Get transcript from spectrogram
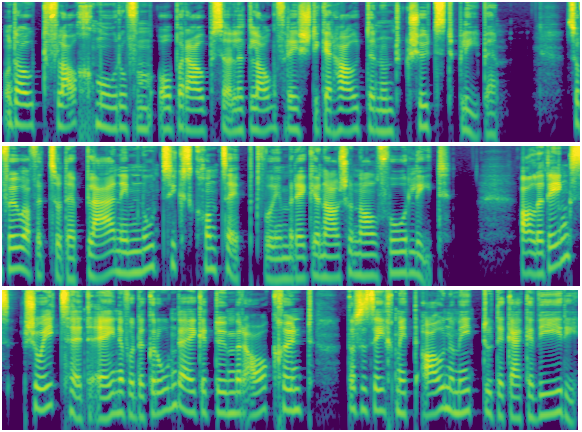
und auch die Flachmauer auf dem Oberalp sollen langfristig erhalten und geschützt bleiben. So viel zu den Plänen im Nutzungskonzept, wo im Regionaljournal vorliegt. Allerdings, schon jetzt hat einer der Grundeigentümer angekündigt, dass er sich mit allen Mitteln dagegen wehre.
